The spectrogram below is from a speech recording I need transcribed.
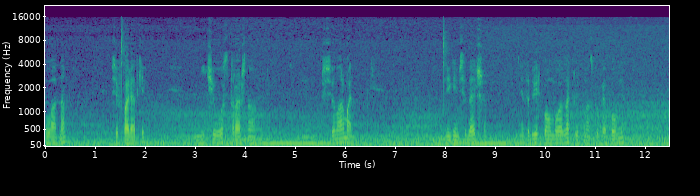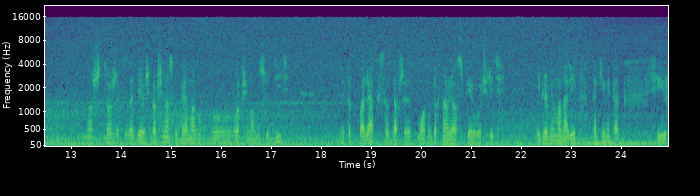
Ладно. Все в порядке. Ничего страшного. Все нормально. Двигаемся дальше. Эта дверь, по-моему, была закрыта, насколько я помню. Но что же это за девочка? Вообще, насколько я могу вообще могу судить, этот поляк, создавший этот мод, вдохновлялся в первую очередь играми Monolith, такими как Fear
